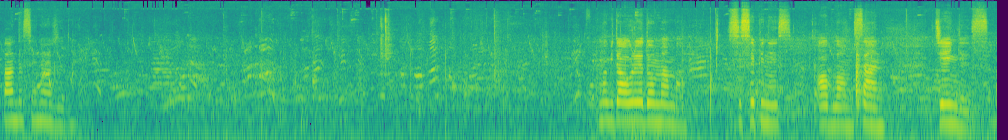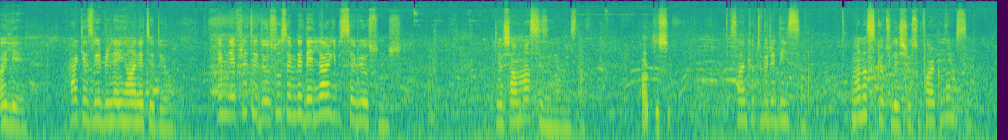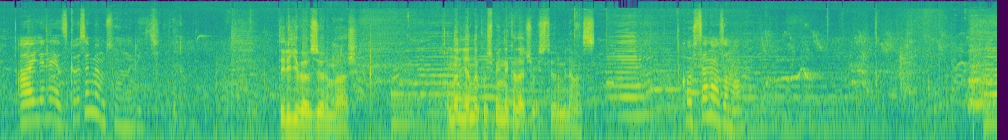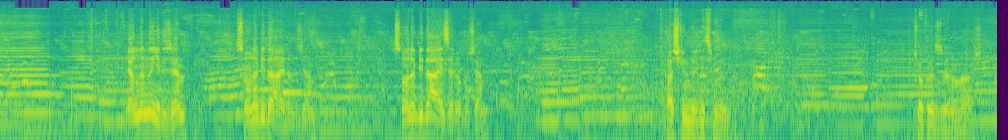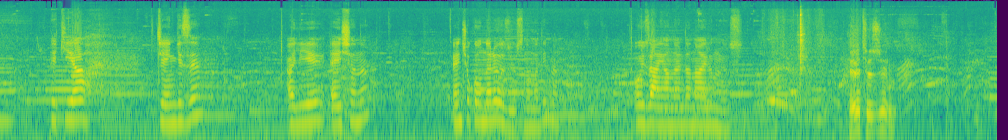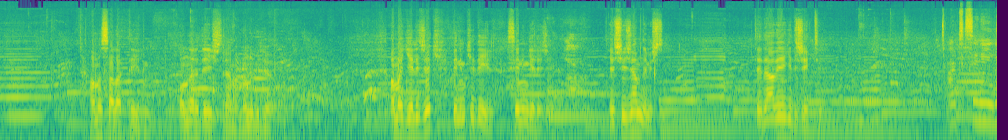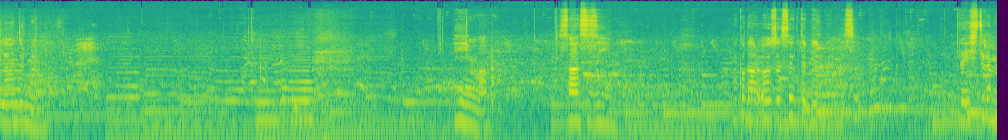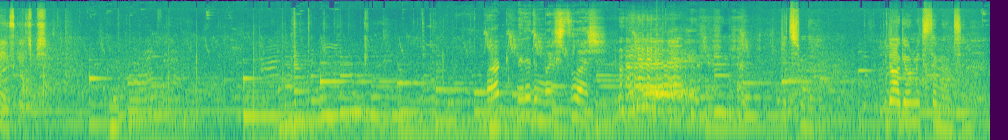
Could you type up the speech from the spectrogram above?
Ben de seni özledim. Ama bir daha oraya dönmem ben. Siz hepiniz, ablam, sen, Cengiz, Ali, herkes birbirine ihanet ediyor. Hem nefret ediyorsunuz hem de deliler gibi seviyorsunuz. Yaşanmaz sizin yanınızda. Haklısın. Sen kötü biri değilsin. Ama nasıl kötüleşiyorsun farkında mısın? Ailene yazık. Özlemiyor musun onları hiç? Deli gibi özlüyorum Bahar. Onların yanına koşmayı ne kadar çok istiyorum bilemezsin. Koşsana o zaman. Yanlarına gideceğim. Sonra bir daha ayrılacağım. Sonra bir daha ezel olacağım. Kaç gündür gitmiyorum. Çok özlüyorum Bahar. Peki ya Cengiz'i, Ali'yi, Eyşan'ı? En çok onları özlüyorsun ama değil mi? O yüzden yanlarından ayrılmıyorsun. Evet özlüyorum. Ama salak değilim. Onları değiştiremem, onu biliyorum. Ama gelecek benimki değil, senin geleceğin. Yaşayacağım demiştin. Tedaviye gidecektin. Artık seni ilgilendirmiyor. İyiyim ben. Sensiz iyiyim. Ne kadar özlesek de birbirimizi değiştiremeyiz geçmişi. Bak ne dedim barıştılar. Git şimdi. Bir daha görmek istemiyorum seni.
